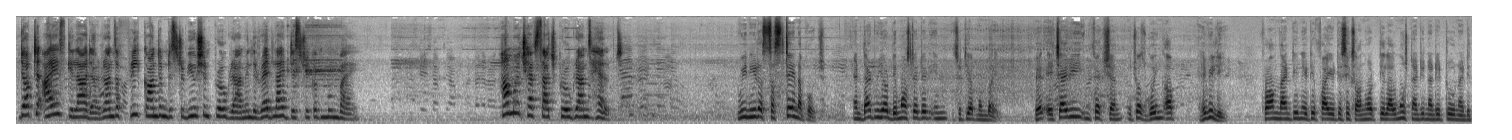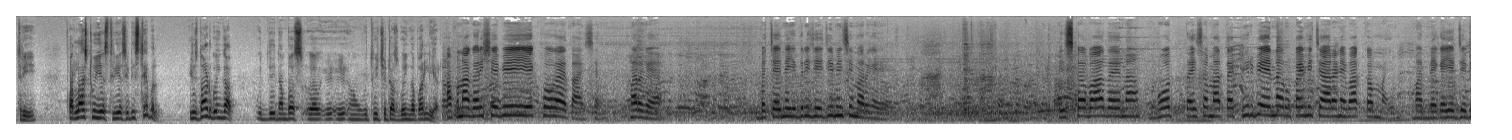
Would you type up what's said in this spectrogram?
Dr. I.S. Gilada runs a free condom distribution program in the red light district of Mumbai. How much have such programs helped? We need a sustained approach and that we have demonstrated in city of Mumbai where HIV infection which was going up heavily from 1985-86 onward till almost 1992-93 for last two years, three years, it is stable. It is not going up with the numbers uh, uh, with which it was going up earlier. अपना घर से भी एक हो गया था ऐसे मर गया बच्चे ने इधर ही जेजी में से मर गए इसका बाद है ना बहुत ऐसा मरता है फिर भी है ना रुपए में चार आने भाग कम है मरने का ये जब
